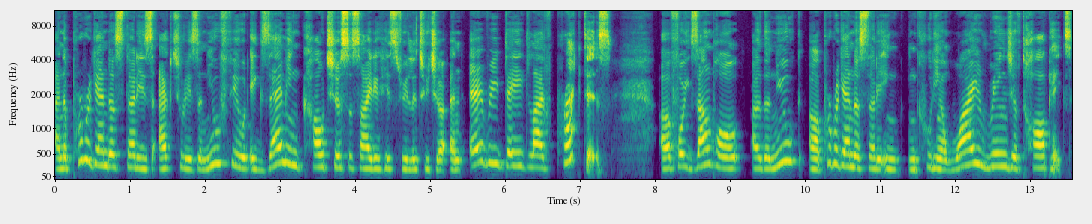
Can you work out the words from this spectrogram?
and the propaganda studies actually is a new field examining culture, society, history, literature, and everyday life practice. Uh, for example, uh, the new uh, propaganda study in, including a wide range of topics.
